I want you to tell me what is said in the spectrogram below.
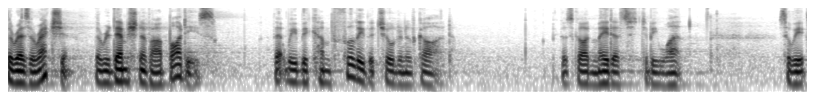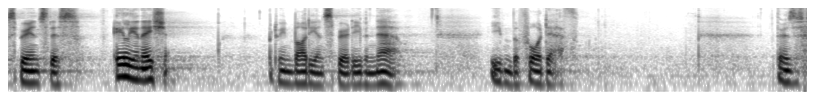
the resurrection, the redemption of our bodies, that we become fully the children of God. Because God made us to be one. So we experience this alienation between body and spirit even now, even before death. There's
